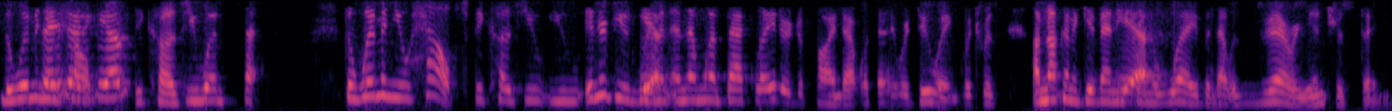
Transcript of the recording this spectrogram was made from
The women Say you helped again? because you went back. The women you helped because you you interviewed women Yes. and then went back later to find out what they were doing, which was I'm not going to give anything Yes. away, but that was very interesting.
